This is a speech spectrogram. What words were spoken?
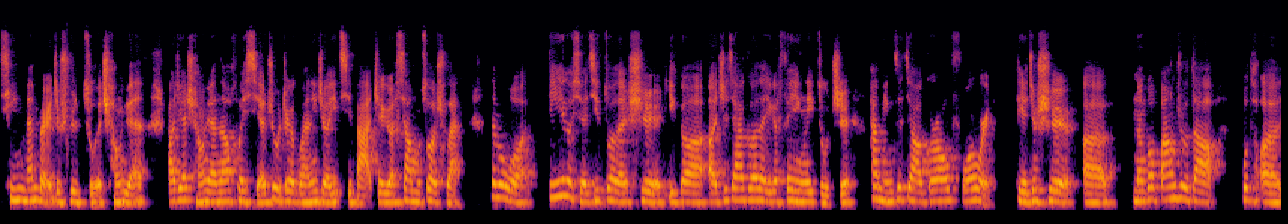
team member，就是组的成员，然后这些成员呢会协助这个管理者一起把这个项目做出来。那么我第一个学期做的是一个呃芝加哥的一个非营利组织，它名字叫 Grow Forward，也就是呃能够帮助到不同呃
